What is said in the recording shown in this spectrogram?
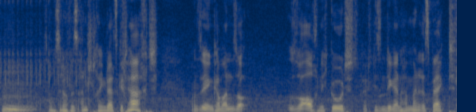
Hmm. Samsterdorf ist anstrengender als gedacht. Und sehen kann man so, so auch nicht gut. Leute, diesen Dingern haben meinen Respekt.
